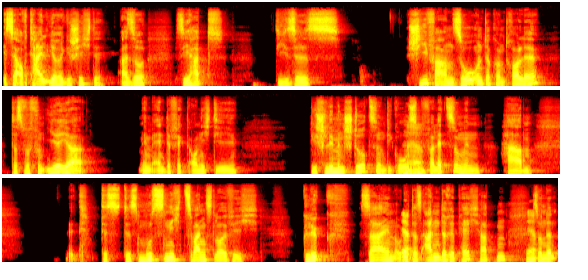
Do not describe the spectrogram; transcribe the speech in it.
Ist ja auch Teil ihrer Geschichte. Also, sie hat dieses Skifahren so unter Kontrolle, dass wir von ihr ja im Endeffekt auch nicht die, die schlimmen Stürze und die großen ja. Verletzungen haben. Das, das muss nicht zwangsläufig Glück sein oder ja. dass andere Pech hatten, ja. sondern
